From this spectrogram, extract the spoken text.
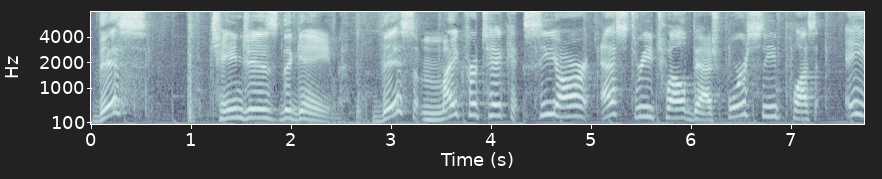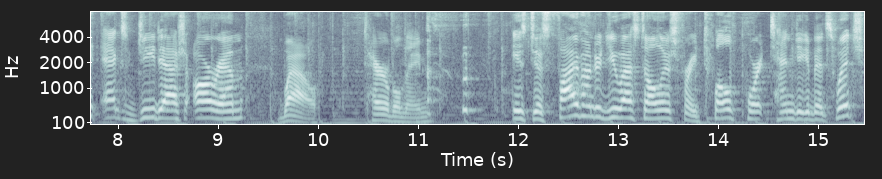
This changes the game. This MikroTik CR S312-4C plus 8XG-RM, wow, terrible name, is just 500 US dollars for a 12 port 10 gigabit switch,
